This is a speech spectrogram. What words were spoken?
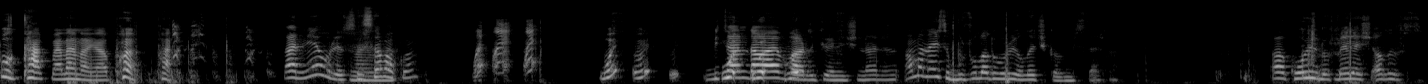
Bu kalkma lan ayağa. Pah, pah. Lan niye vuruyorsun Sese bak lan. Bir tane daha ev vardı köyün içinde. Ama neyse buzula doğru yola çıkalım istersen. Aa koyun beleş alırız.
